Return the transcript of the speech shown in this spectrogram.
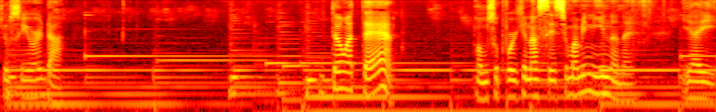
que o Senhor dá. Então, até vamos supor que nascesse uma menina, né? E aí,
